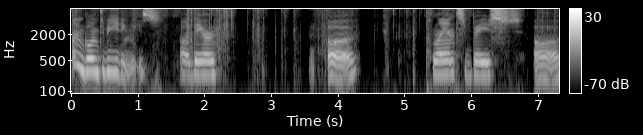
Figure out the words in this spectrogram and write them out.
I'm going to be eating these. Uh, they are uh plant-based uh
